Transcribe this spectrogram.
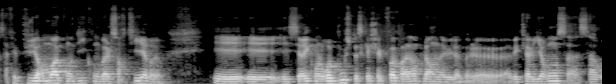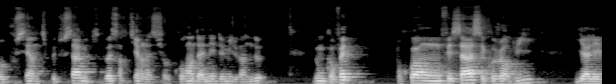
Ça fait plusieurs mois qu'on dit qu'on va le sortir. Euh, et, c'est vrai qu'on le repousse parce qu'à chaque fois, par exemple, là, on a eu avec l'aviron, ça, a repoussé un petit peu tout ça, mais qui doit sortir là sur le courant d'année 2022. Donc, en fait, pourquoi on fait ça? C'est qu'aujourd'hui, il y, a les,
